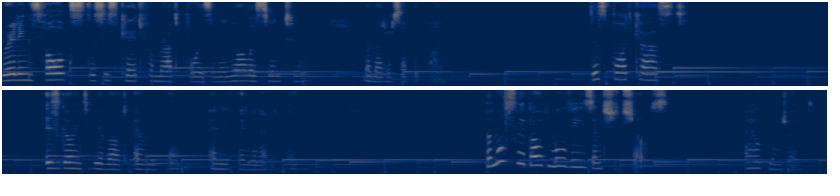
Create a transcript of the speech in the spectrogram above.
Greetings, folks. This is Kate from Rat Poison, and you are listening to My Mother's Apple Pie. This podcast is going to be about everything, anything, and everything, but mostly about movies and shit shows. I hope you enjoy it.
